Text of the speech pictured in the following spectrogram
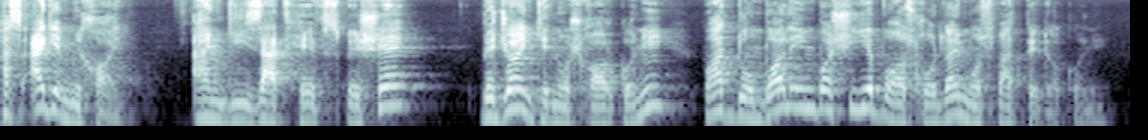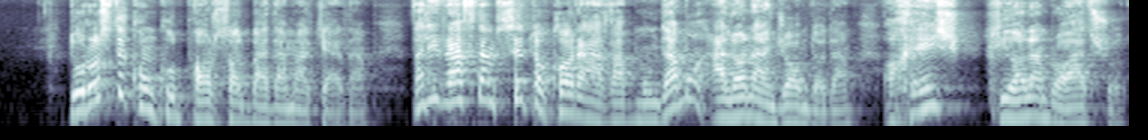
پس اگه می‌خوای انگیزت حفظ بشه به جای اینکه نشخار کنی باید دنبال این باشی یه بازخوردهای مثبت پیدا کنی. درست کنکور پارسال بد عمل کردم ولی رفتم سه تا کار عقب موندم و الان انجام دادم. آخهش خیالم راحت شد.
